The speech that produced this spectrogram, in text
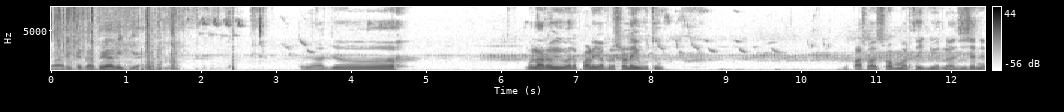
આ રીતે ગાભે આવી ગયા. અને આજ ઓલા રવિવારે પાણી આપણે સડાવ્યું હતું. એટલે સોમવાર થઈ ગયો એટલે હજી છે ને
